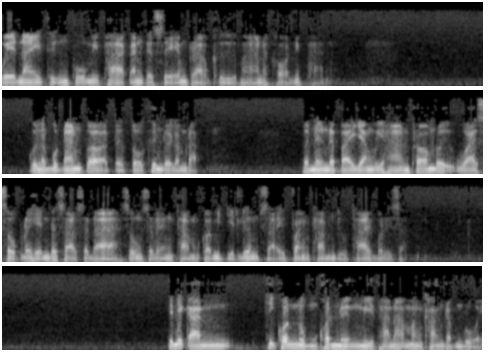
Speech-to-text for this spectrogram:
เวไนถึงภูมิภาคอันกเกษมกล่าวคือมหานครนิพพาน กุลบุตรนั้นก็เติบโตขึ้นโดยลำดับวันหนึ่งได้ไปยังวิหารพร้อมด้วยวาสกได้เห็นพระศาสดาทรงแสดงธรรมก็มีจิตเลื่อมใสฟังธรรมอยู่ท้ายบริษัททีนี้การ ที่คนหนุ่มคนหนึ่งมีฐานะมั่งคั่งร่ำรวย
